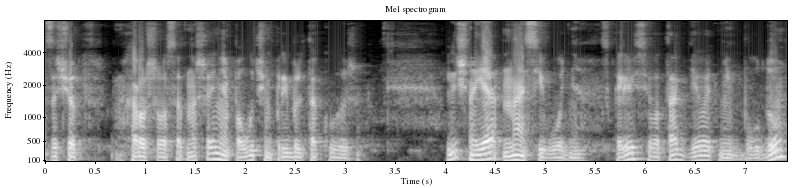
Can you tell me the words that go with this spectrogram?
за счет хорошего соотношения получим прибыль такую же. Лично я на сегодня, скорее всего, так делать не буду.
